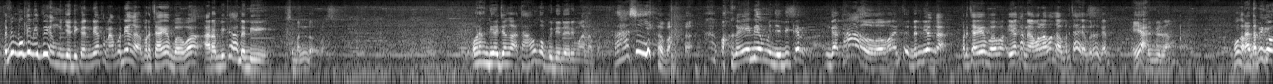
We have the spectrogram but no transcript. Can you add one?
Tapi mungkin itu yang menjadikan dia kenapa dia nggak percaya bahwa Arabica ada di Semendo, Pak. Orang dia aja nggak tahu kopi dia dari mana, Pak. Rahasia, Pak. Makanya dia menjadikan nggak tahu bahwa itu dan dia nggak percaya bahwa ya kan awal-awal nggak percaya, bener kan? Iya. Dia bilang. Oh, Nah, tapi gue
